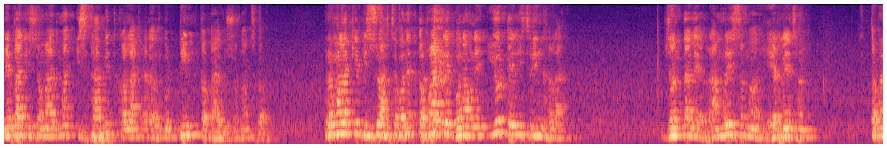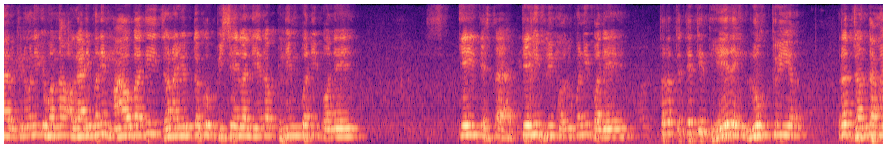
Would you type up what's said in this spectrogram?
नेपाली समाजमा स्थापित कलाकारहरूको टिम तपाईँहरूसँग छ। र मलाई के विश्वास छ भने तपाईँहरूले बनाउने यो टेलिश्रृङ्खला जनताले राम्रैसँग हेर्नेछन्। तपाईँहरू किनभने योभन्दा अगाडि पनि माओवादी जनयुद्धको विषयलाई लिएर फिल्म पनि बने केही त्यस्ता टेलिफिल्महरू पनि बने तर त्यो त्यति धेरै लोकप्रिय र जनतामा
